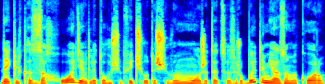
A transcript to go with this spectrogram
Декілька заходів для того, щоб відчути, що ви можете це зробити м'язами кору.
